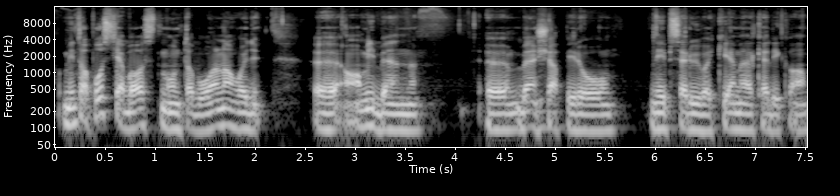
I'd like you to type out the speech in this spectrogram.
Mint a posztjában azt mondta volna, hogy amiben Ben Shapiro népszerű vagy kiemelkedik a,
